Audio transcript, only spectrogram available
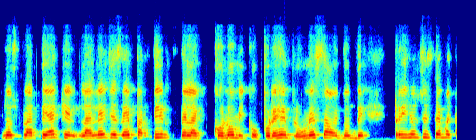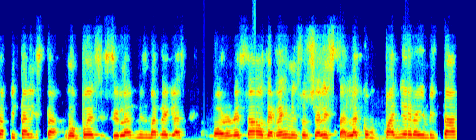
nos plantea que las leyes deben partir de la económico. Por ejemplo, un Estado en donde rige un sistema capitalista no puede existir las mismas reglas para un Estado de régimen socialista. La compañera invitada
